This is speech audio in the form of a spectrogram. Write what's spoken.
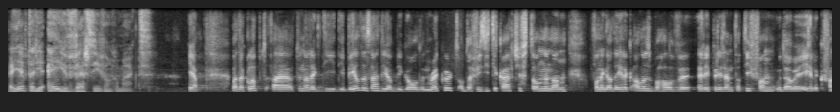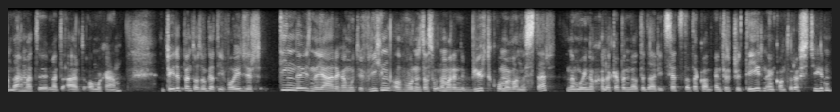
En jij hebt daar je eigen versie van gemaakt. Ja, maar dat klopt. Eh, toen dat ik die, die beelden zag die op die Golden Record, op dat visitekaartje stonden, dan vond ik dat eigenlijk alles behalve representatief van hoe dat we eigenlijk vandaag met de, met de aarde omgaan. Het tweede punt was ook dat die Voyagers tienduizenden jaren gaan moeten vliegen, alvorens dat ze ook nog maar in de buurt komen van een ster. En dan moet je nog geluk hebben dat er daar iets zit dat dat kan interpreteren en kan terugsturen.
